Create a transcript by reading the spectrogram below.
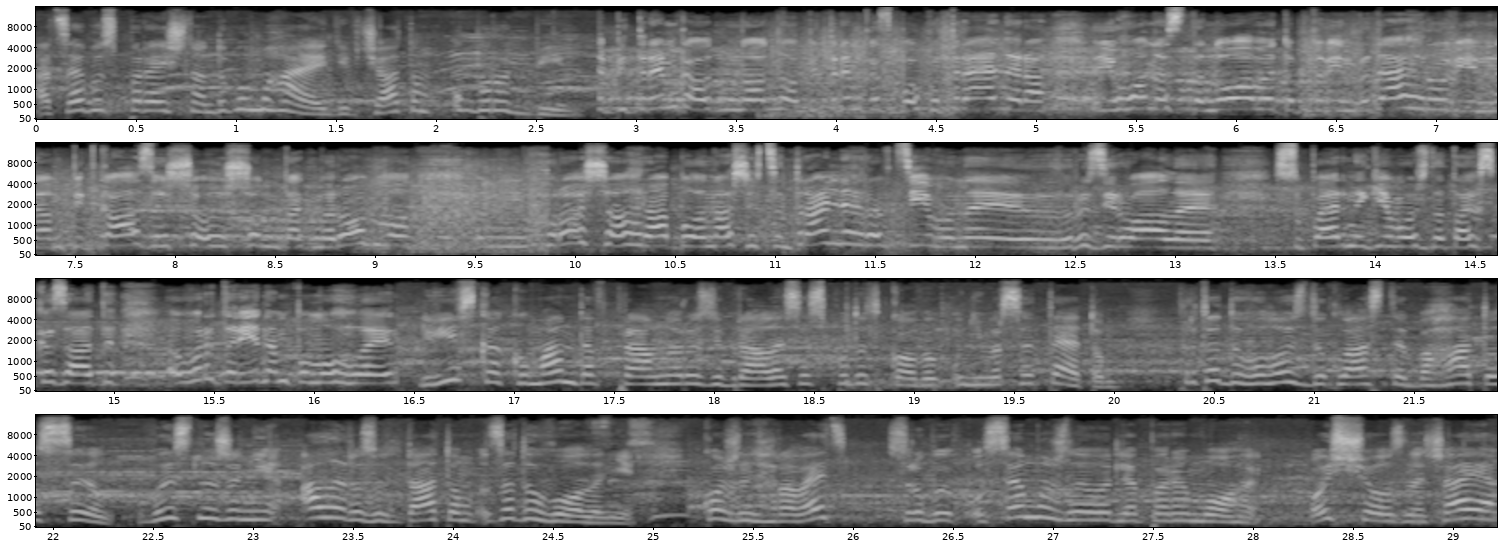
А це, безперечно, допомагає дівчатам у боротьбі. Підтримка одного, підтримка з боку тренера, його настанови. Тобто він веде гру, нам підказує, що, що не так ми робимо. Хороша гра була наших центральних гравців. Вони розірвали суперників, можна так сказати. Воротарі нам допомогли. Львівська команда вправно розібралася з податковим університетом, проте довелось докласти багато сил, виснажені, але результатом задоволені. Кожен гравець зробив усе можливе для перемоги. Ось що означає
